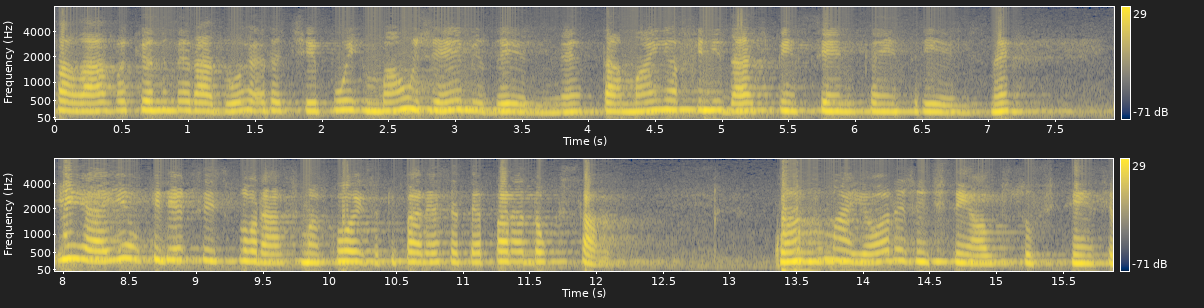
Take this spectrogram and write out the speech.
falava que o numerador era tipo o irmão gêmeo dele, né? Tamanha afinidade pensênica entre eles, né? E aí eu queria que você explorasse uma coisa que parece até paradoxal. Quanto maior a gente tem autossuficiência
